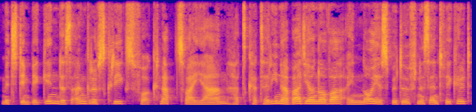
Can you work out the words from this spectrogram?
Mit dem Beginn des Angriffskriegs vor knapp zwei Jahren hat Katharina Badjanova ein neues Bedürfnis entwickelt,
